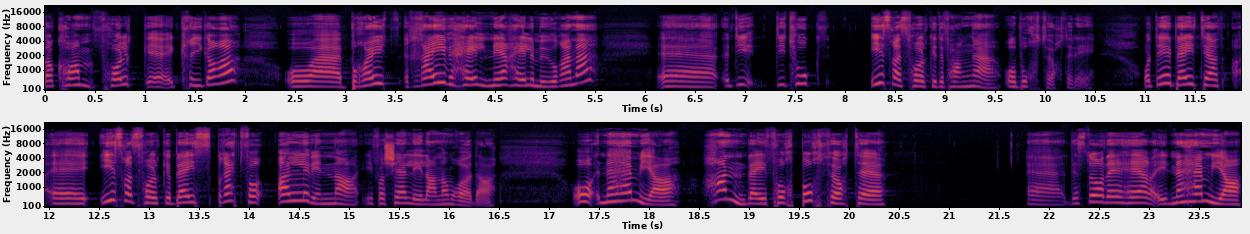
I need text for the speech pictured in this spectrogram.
Det kom folk, eh, krigere, og eh, brøyt, reiv heil, ned hele murene. Eh, de, de, tok israelsfolket til fange og bortførte dem. Og Det ble til at eh, israelsfolket ble spredt for alle vinder i forskjellige landområder. Og Nehemia han ble bortført til Eh, det står det her i Nehemia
